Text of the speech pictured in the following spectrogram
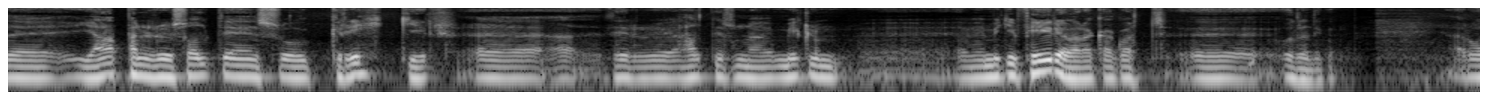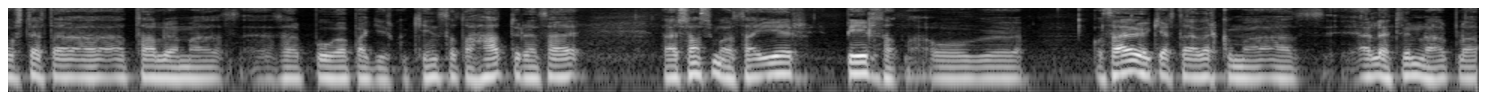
uh, Japan eru svolítið eins og grikkir uh, að þeir eru haldið svona miklum uh, með mikið fyrirvara gagvart uh, útlendingum það er ofstert að, að tala um að það er búið að baki sko, kynþátt að hattur en það, það er samsum að það er bil þarna og, uh, og það hefur gert að verkum að erlend vinnuafla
